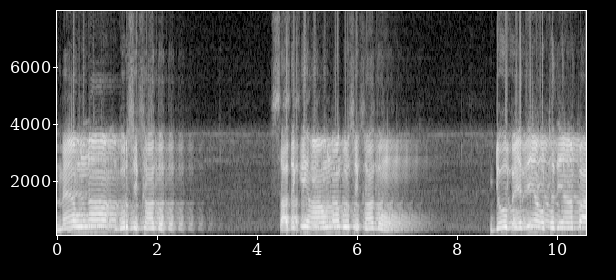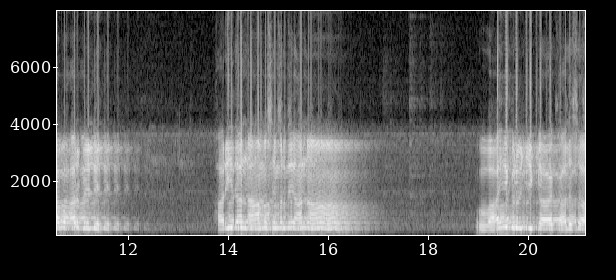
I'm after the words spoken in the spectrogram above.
ਮੈਂ ਉਹਨਾਂ ਗੁਰਸਿੱਖਾਂ ਤੋਂ। ਸਦਕੇ ਹਾਂ ਉਹਨਾਂ ਗੁਰਸਿੱਖਾਂ ਤੋਂ। ਜੋ ਬਹਿੰਦਿਆਂ ਉੱਠਦਿਆਂ ਭਾਵ ਹਰ ਵੇਲੇ। ਹਰੀ ਦਾ ਨਾਮ ਸਿਮਰਦੇ ਹਨ ਵਾਹਿਗੁਰੂ ਜੀ ਕਾ ਖਾਲਸਾ।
